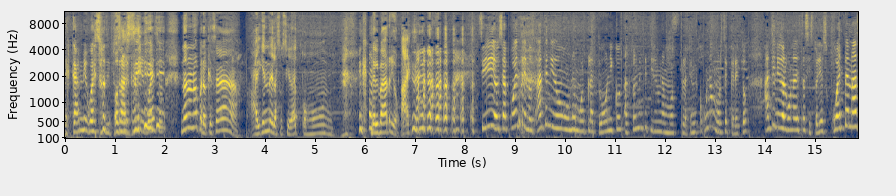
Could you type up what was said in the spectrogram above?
De carne y hueso, de, O sea, de sí. carne y hueso. No, no, no, pero que sea alguien de la sociedad común. del barrio. Ay. Sí, o sea, cuéntenos, ¿han tenido un amor platónico? ¿Actualmente tienen un amor platónico? ¿Un amor secreto? ¿Han tenido alguna de estas historias? Cuéntenos,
